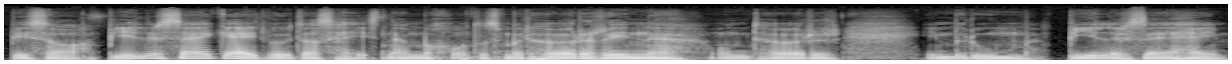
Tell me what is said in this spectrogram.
bis an Bielersee geht, weil das heisst nämlich auch, dass wir Hörerinnen und Hörer im Raum Bielersee haben.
